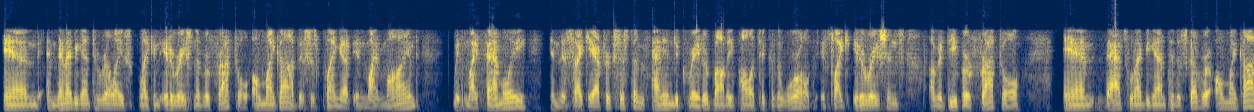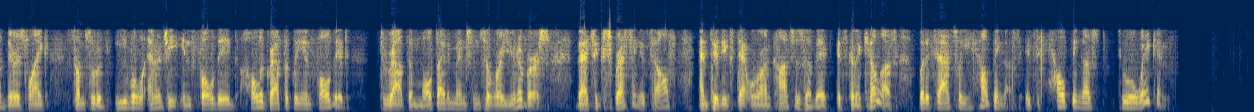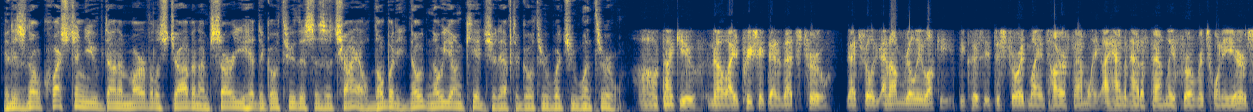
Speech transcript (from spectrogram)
And, and then I began to realize like an iteration of a fractal. Oh my God, this is playing out in my mind, with my family, in the psychiatric system, and in the greater body politic of the world. It's like iterations of a deeper fractal. And that's when I began to discover, oh my God, there's like some sort of evil energy enfolded, holographically enfolded throughout the multi-dimensions of our universe that's expressing itself. And to the extent we're unconscious of it, it's going to kill us, but it's actually helping us. It's helping us to awaken. It is no question you've done a marvelous job, and I'm sorry you had to go through this as a child. Nobody, no, no young kid should have to go through what you went through. Oh, thank you. No, I appreciate that, and that's true. That's really, and I'm really lucky because it destroyed my entire family. I haven't had a family for over 20 years.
